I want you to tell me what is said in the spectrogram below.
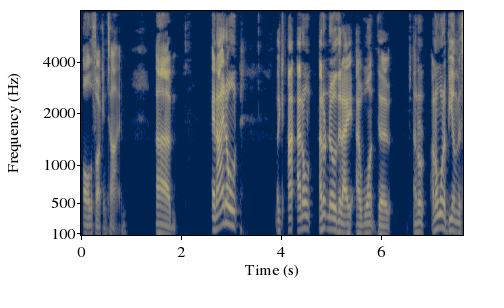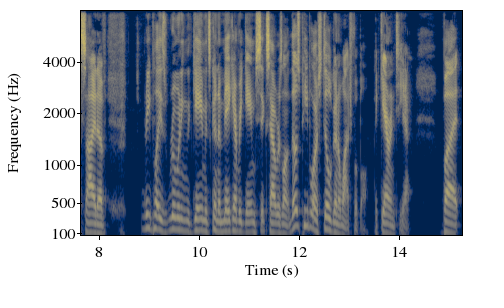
all the fucking time. Um, and I don't like I, I don't I don't know that I I want the I don't I don't want to be on the side of replays ruining the game. It's going to make every game six hours long. Those people are still going to watch football. I guarantee. Yeah. it. But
